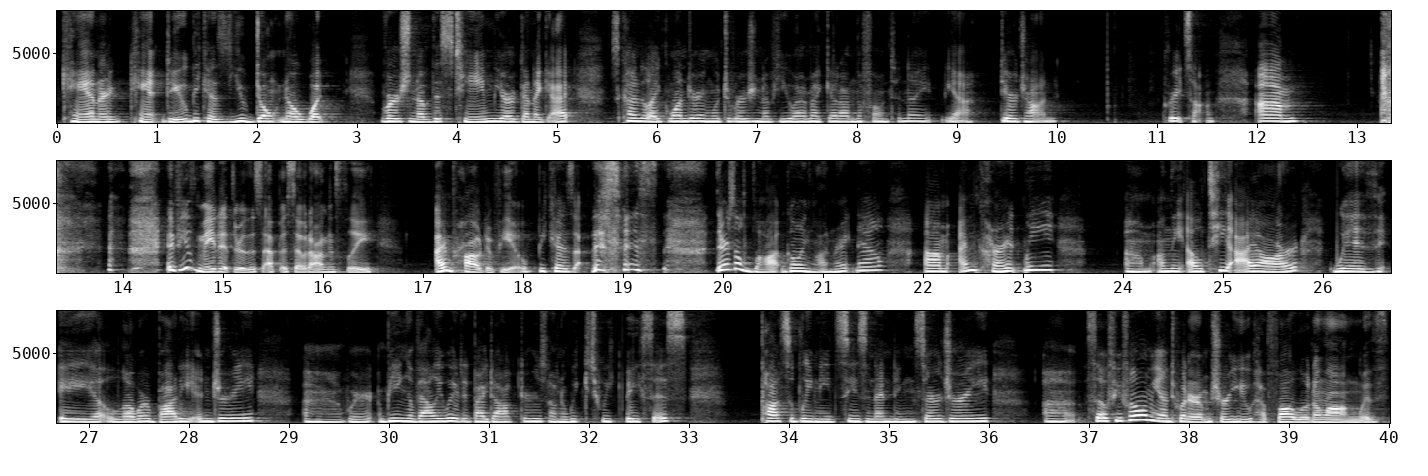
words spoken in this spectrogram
can or can't do because you don't know what version of this team you're going to get. It's kind of like wondering which version of you I might get on the phone tonight. Yeah, Dear John. Great song. Um if you've made it through this episode, honestly, I'm proud of you because this is there's a lot going on right now. Um, I'm currently um, on the LTIR with a lower body injury. Uh, we're being evaluated by doctors on a week to week basis, possibly need season ending surgery. Uh, so if you follow me on Twitter, I'm sure you have followed along with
